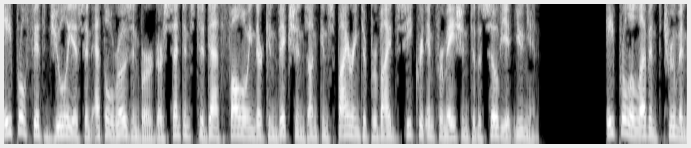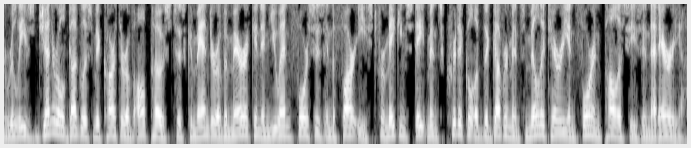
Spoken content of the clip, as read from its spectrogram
April 5 – Julius and Ethel Rosenberg are sentenced to death following their convictions on conspiring to provide secret information to the Soviet Union. April 11 – Truman relieves General Douglas MacArthur of all posts as commander of American and UN forces in the Far East for making statements critical of the government's military and foreign policies in that area.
